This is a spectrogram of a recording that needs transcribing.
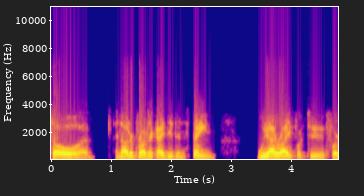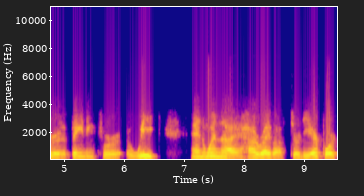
So uh, another project i did in spain we arrived for two for a painting for a week and when i arrived after the airport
